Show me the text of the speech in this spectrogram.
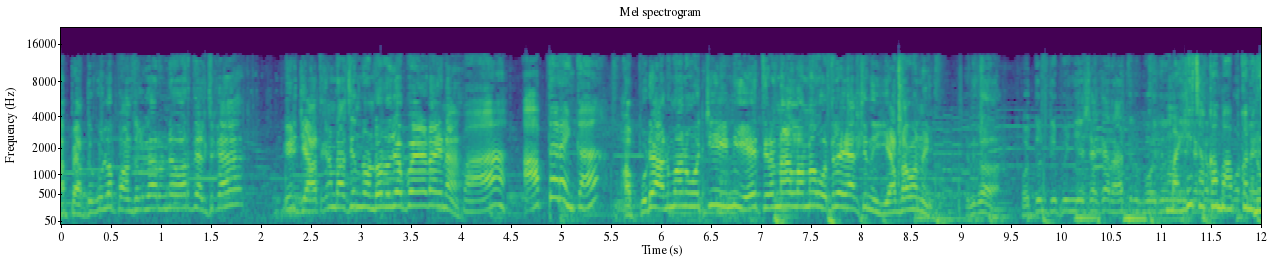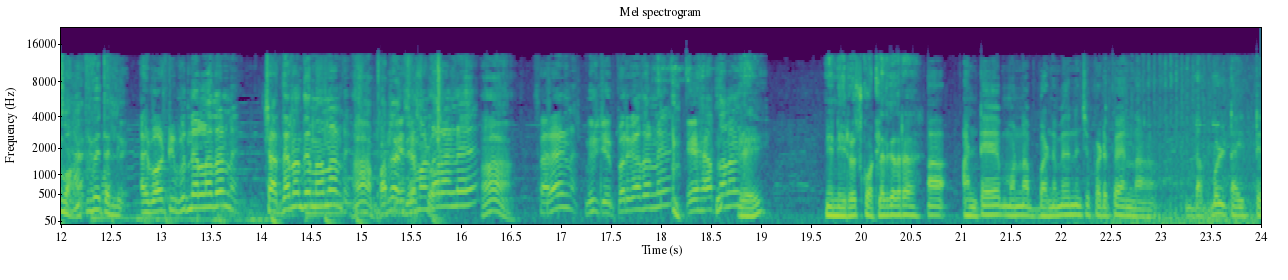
ఆ పెద్ద గుళ్ళో పంతులు గారు ఉండేవారు తెలుసుగా? వీడి జాతకం రాసిన రెండో రోజే పోయాడు ఆయన. బా ఆపుతారా ఇంకా? అప్పుడే అనుమానం వచ్చి ఇన్ని ఏ తిరణాలన్నా వదిలేయాల్సింది ఎదవని ఇదిగో పొద్దున్న టిఫిన్ చేశాక రాత్రి భోజనం మళ్ళీ చొక్కా మాపుకొని నువ్వు? ఆపవే తల్లి. అది బాగా టిఫిన్ తినలేదండి. చద్దనం తినాలండి. పర్లేదు. సరే అండి మీరు చెప్పారు కదండి. ఏ చేస్తానండి రే నేను ఈ రోజు కొట్టలేదు కదరా. ఆ, అంటే మొన్న బండి మీద నుంచి పడిపోయాన్న డబ్బులు టైట్.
